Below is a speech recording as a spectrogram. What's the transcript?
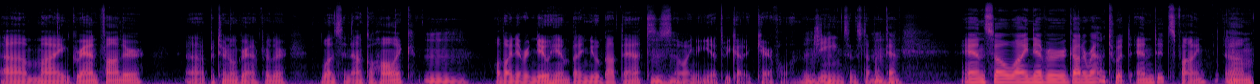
Um, my grandfather, uh, paternal grandfather, was an alcoholic. Mm. Although I never knew him, but I knew about that, so Mhm. I knew you have to be kind of careful the Mhm. genes and stuff like that. Mhm. And so I never got around to it, and it's fine. Yeah. Um,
